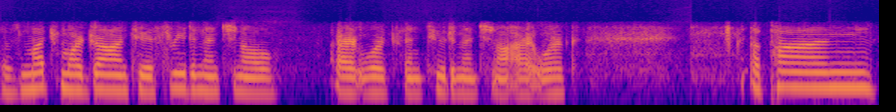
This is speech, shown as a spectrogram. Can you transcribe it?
I was much more drawn to three dimensional artwork than two dimensional artwork. Upon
